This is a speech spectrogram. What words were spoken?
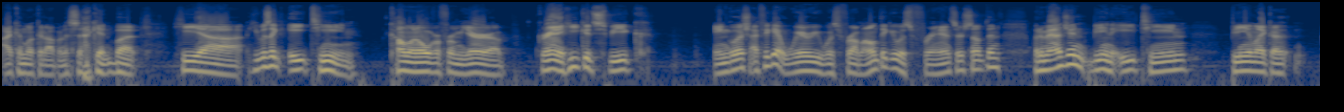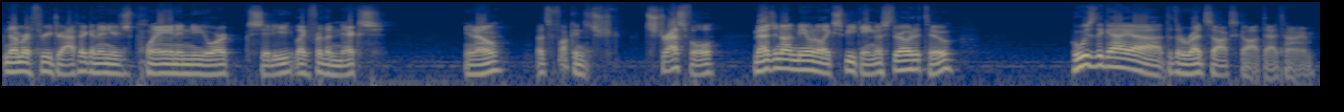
I can look it up in a second, but he uh, he was like 18 coming over from Europe. Granted, he could speak English. I forget where he was from. I don't think it was France or something. But imagine being 18, being like a number three draft pick, and then you're just playing in New York City, like for the Knicks. You know, that's fucking st- stressful. Imagine not being able to like speak English throughout it too. Who was the guy uh, that the Red Sox got that time?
